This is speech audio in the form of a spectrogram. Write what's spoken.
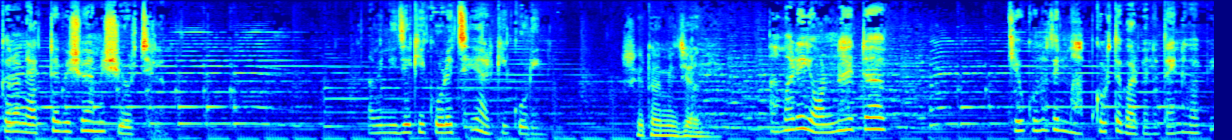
কারণ একটা বিষয় আমি শিওর ছিলাম। আমি নিজে কি করেছি আর কি করিনি। সেটা আমি জানি। আমার এই অন্যায়টা কেউ কোনোদিন মাফ করতে পারবে না তাই না বাপি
